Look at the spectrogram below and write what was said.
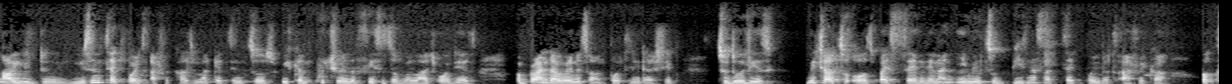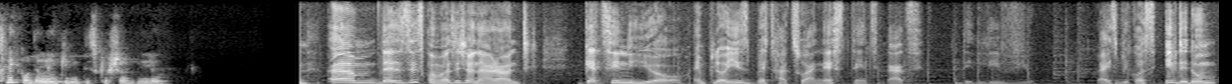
Now you do. Using TechPoint Africa's marketing tools, we can put you in the faces of a large audience for brand awareness and thought leadership. To do this, reach out to us by sending an email to business at techpoint.africa or click on the link in the description below. Um, there's this conversation around getting your employees better to an extent that they leave you, right? Because if they don't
